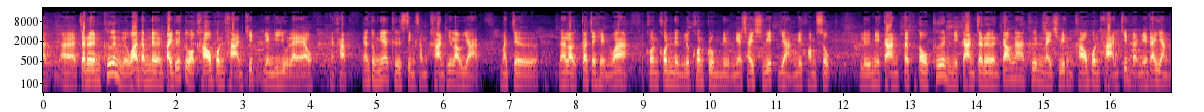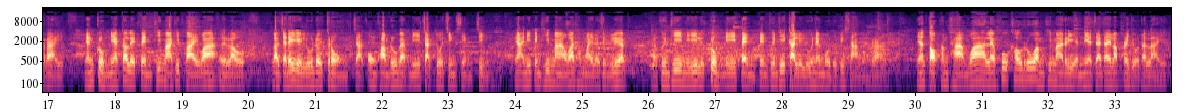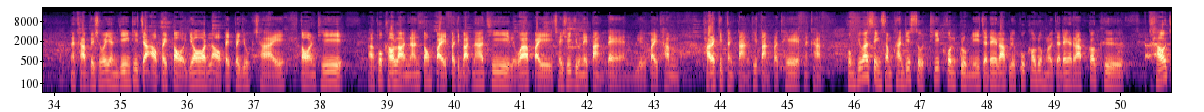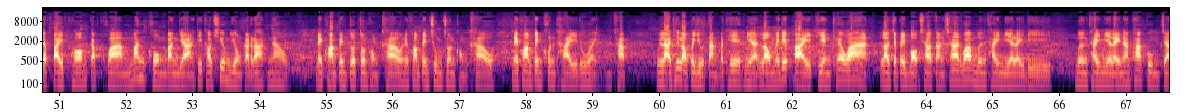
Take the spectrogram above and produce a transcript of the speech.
เจริญขึ้นหรือว่าดำเนินไปด้วยตัวเขาบนฐานคิดอย่างนี้อยู่แล้วนะครับงั้นตรงนี้คือสิ่งสำคัญที่เราอยากมาเจอ และเราก็จะเห็นว่าคนคนหนึ่งหรือคนกลุ่มหนึ่งเนี่ยใช้ชีวิตอย่างมีความสุข หรือมีการเติบโตขึ้น มีการเจริญก้าวหน้าขึ้นในชีวิตของเขาบนฐานคิดแบบนี้ได้อย่างไรงั้นกลุ่มเนี้ยก็เลยเป็นที่มาที่ไปว่าเออเรา เราจะได้เรียนรู้โดยตรงจากองค์ความรู้แบบนี้จากตัวจริงเสียงจริงเนี่ยอันนี้เป็นที่มาว่าทำไมเราถึงเลือกพื้นที่นี้หรือกลุ่มนี้เป็นเป็นพื้นที่การเรียนรู้ในโมดูลที่ 3 ของเรางั้นตอบคำถามว่าแล้วผู้เข้าร่วมที่มาเรียนเนี่ยจะได้รับประโยชน์อะไรนะครับโดยเฉพาะอย่างยิ่งที่จะเอาไปต่อยอดและเอาไปประยุกต์ใช้ตอนที่พวกเขาเหล่านั้นต้องไปปฏิบัติหน้าที่หรือว่าไปใช้ชีวิตอยู่ในต่างแดน หรือไปทำภารกิจต่างๆ ที่ต่างประเทศนะครับผมคิดว่าสิ่งสำคัญที่สุดที่คนกลุ่มนี้จะได้รับหรือผู้เข้าร่วมเราจะได้รับก็คือ เขาจะไปพร้อมกับความมั่นคงบางอย่างที่เขาเชื่อมโยงกับรากเหง้า ในความเป็นตัวตนของเขา ในความเป็นชุมชนของเขา ในความเป็นคนไทยด้วยนะครับเวลาที่เราไปอยู่ต่างประเทศเนี่ยเราไม่ได้ไปเพียงแค่ว่าเราจะไปบอกชาวต่างชาติว่าเมืองไทยมีอะไรดี เมืองไทยมีอะไรน่าภาคภูมิใจ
